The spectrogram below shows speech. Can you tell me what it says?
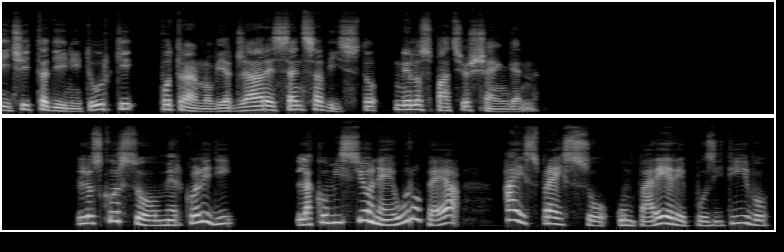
I cittadini turchi potranno viaggiare senza visto nello spazio Schengen. Lo scorso mercoledì la Commissione europea ha espresso un parere positivo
